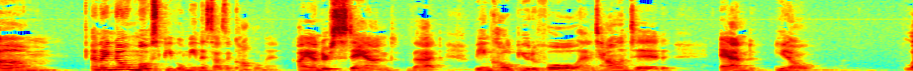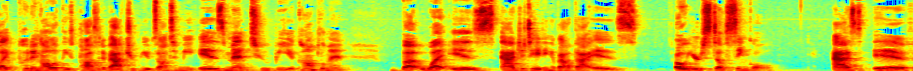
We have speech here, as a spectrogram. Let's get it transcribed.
Um, and I know most people mean this as a compliment. I understand that being called beautiful and talented and, you know, like putting all of these positive attributes onto me is meant to be a compliment. But what is agitating about that is, oh, you're still single. As if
